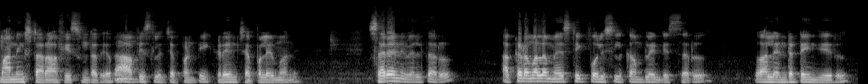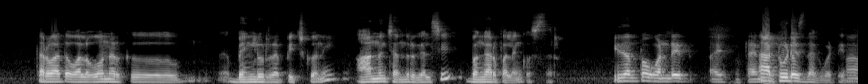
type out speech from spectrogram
మార్నింగ్ స్టార్ ఆఫీస్ ఉంటుంది కదా ఆఫీస్లో చెప్పండి ఇక్కడేం చెప్పలేము అని. సరే అని వెళ్తారు. అక్కడ మళ్ళీ మెజెస్టిక్ పోలీసులు కంప్లైంట్ ఇస్తారు. వాళ్ళు ఎంటర్టైన్ చేయరు. తర్వాత వాళ్ళ ఓనర్కు బెంగళూరు రప్పించుకొని ఆ నుంచి అందరూ కలిసి బంగారుపాలెంకి వస్తారు. ఇదంతా one day time two days దాకా పట్టింది.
